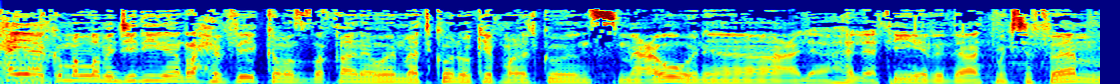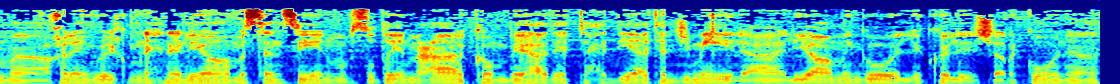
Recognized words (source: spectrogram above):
حياكم الله من جديد نرحب فيكم أصدقائنا وين ما تكونوا كيف ما تكونوا تسمعونا على هالأثير اذاعه Mix FM. خلينا نقول لكم نحن اليوم مستانسين مبسوطين معاكم بهذه التحديات الجميلة. اليوم نقول لكل اللي شاركونا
